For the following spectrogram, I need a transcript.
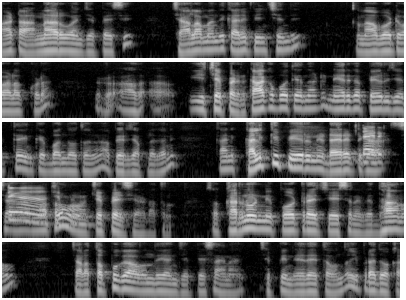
మాట అన్నారు అని చెప్పేసి చాలామందికి అనిపించింది నాబోటి వాళ్ళకు కూడా ఇది చెప్పాడు. కాకపోతే ఏంటంటే నేరుగా పేరు చెప్తే ఇంకా ఇబ్బంది అవుతుందని ఆ పేరు చెప్పలేదు కానీ కానీ కలికి పేరుని డైరెక్ట్గా మాత్రం చెప్పేసాడు అతను. సో కర్ణుడిని పోర్ట్రే చేసిన విధానం చాలా తప్పుగా ఉంది అని చెప్పేసి ఆయన చెప్పింది ఏదైతే ఉందో ఇప్పుడు అది ఒక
